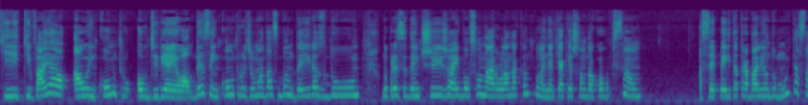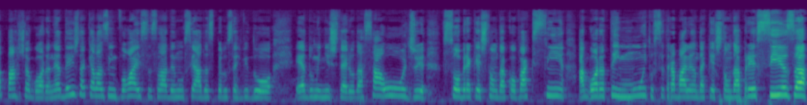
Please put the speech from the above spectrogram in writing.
que, que vai ao, ao, encontro, ou diria eu, ao desencontro de uma das bandeiras do, do presidente Jair Bolsonaro lá na campanha, que é a questão da corrupção. A CPI está trabalhando muito essa parte agora, né? Desde aquelas invoices lá denunciadas pelo servidor é, do Ministério da Saúde sobre a questão da Covaxin. Agora tem muito se trabalhando a questão da Precisa.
